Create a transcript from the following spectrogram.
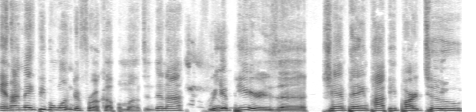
and I make people wonder for a couple months, and then I reappear as a Champagne Papi Part Two.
